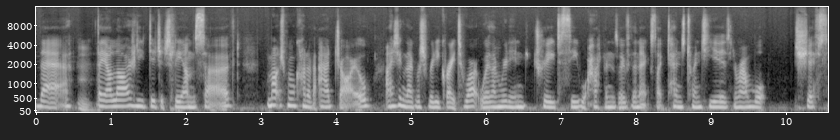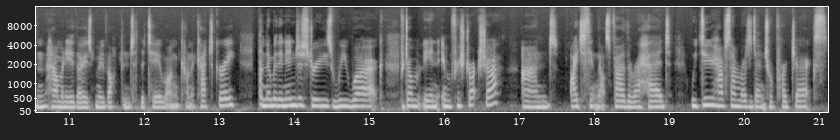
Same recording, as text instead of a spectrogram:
there. Mm. They are largely digitally unserved, much more kind of agile. I think that was really great to work with. I'm really intrigued to see what happens over the next like 10 to 20 years and around what shifts and how many of those move up into the tier one kind of category. And then within industries, we work predominantly in infrastructure. And I just think that's further ahead. We do have some residential projects,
